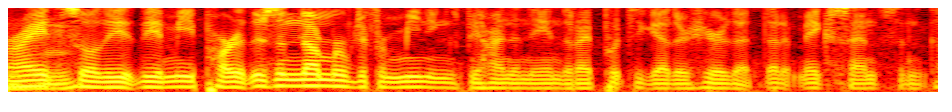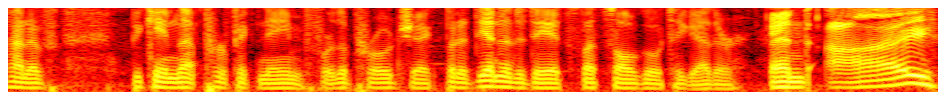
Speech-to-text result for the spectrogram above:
All right? Mm-hmm. so the the Ami part. There's a number of different meanings behind the name that I put together here that, that it makes sense and kind of became that perfect name for the project. But at the end of the day, it's let's all go together. and I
